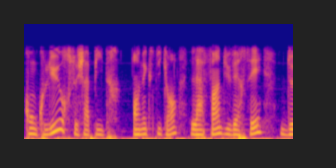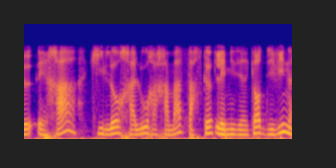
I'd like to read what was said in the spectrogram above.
conclure ce chapitre en expliquant la fin du verset de Echa, qui lo chalou rachamav, parce que les miséricordes divines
